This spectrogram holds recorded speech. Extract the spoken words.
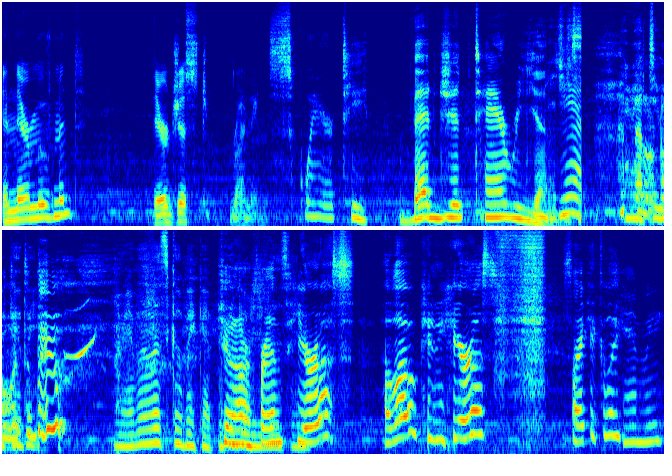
in their movement. They're just running. Square teeth. Vegetarian. Yeah. All right, I don't know what to do. All right, well, let's go back up. Can our friends hear us? Hello? Can you hear us? Psychically? Can we?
